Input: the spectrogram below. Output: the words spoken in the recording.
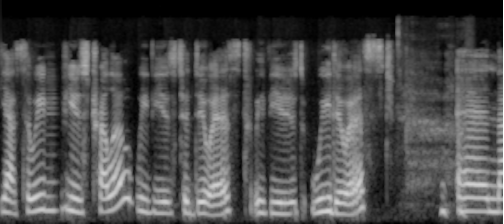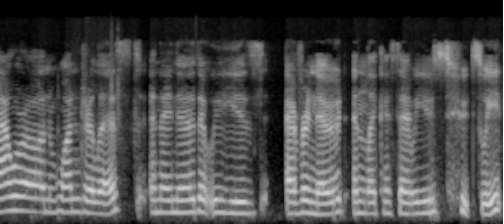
Yeah, so we've used Trello, we've used Todoist, we've used WeDoist, and now we're on Wunderlist. And I know that we use Evernote, and like I said, we use Hootsuite.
